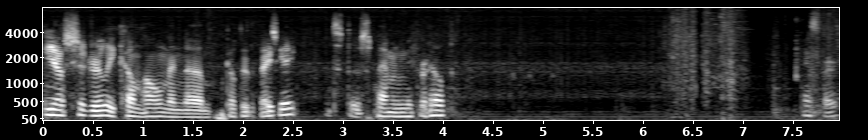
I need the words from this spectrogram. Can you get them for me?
You know, should really come home and um, go through the phase gate instead of spamming me for help. Thanks, Bert.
